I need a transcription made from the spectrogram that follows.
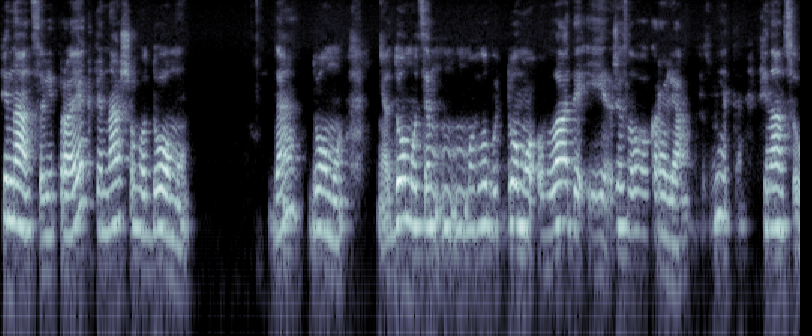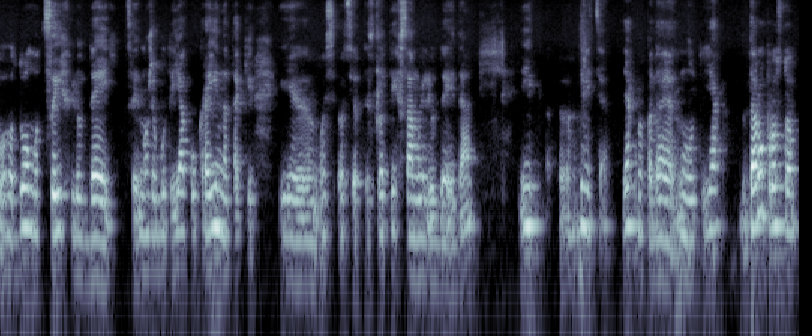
фінансові проекти нашого дому. Да? Дому. Дому це могло бути дому влади і жезлового короля. Розумієте? Фінансового дому цих людей. Це може бути як Україна, так і, і е, ось, ось, ось, тих самих людей. Да? І е, дивіться, як випадає, ну, як Таро просто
